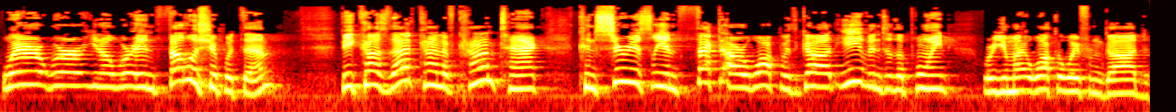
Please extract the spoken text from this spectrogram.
where we're, you know, we're in fellowship with them because that kind of contact can seriously infect our walk with God, even to the point where you might walk away from God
